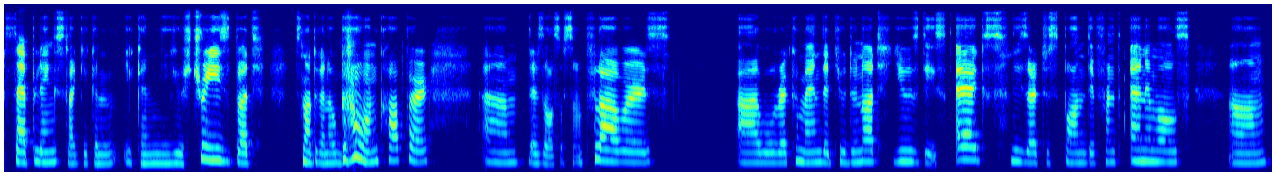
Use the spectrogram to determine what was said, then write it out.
saplings like you can you can use trees but it's not going to grow on copper. Um, there's also some flowers. I will recommend that you do not use these eggs. These are to spawn different animals um,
